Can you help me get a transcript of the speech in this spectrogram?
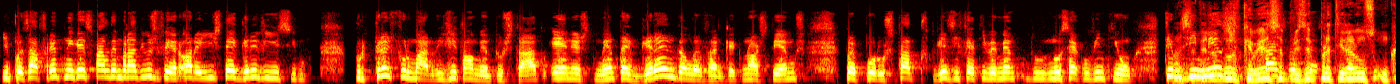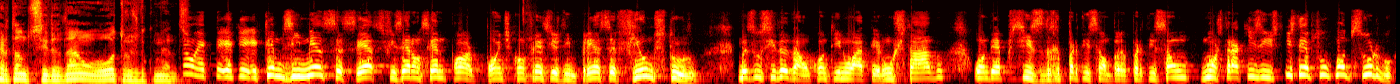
e depois à frente ninguém se vai lembrar de os ver. Ora, isto é gravíssimo, porque transformar digitalmente o Estado é neste momento a grande alavanca que nós temos para pôr o Estado português efetivamente no século XXI. Temos imensos. dor de cabeça, por exemplo, para tirar um, um, cartão de cidadão ou outros documentos. Não, é que, é que, é que temos imensos acessos, fizeram-se PowerPoints, conferências de imprensa, filmes, tudo mas o cidadão continua a ter um Estado onde é preciso de repartição para repartição demonstrar que existe. Isto é absolutamente um absurdo.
